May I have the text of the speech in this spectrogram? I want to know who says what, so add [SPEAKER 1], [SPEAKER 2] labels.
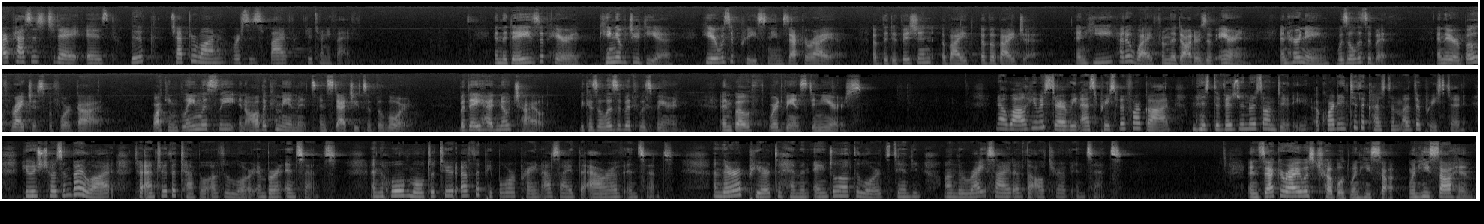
[SPEAKER 1] Our passage today is Luke chapter 1, verses 5 through 25.
[SPEAKER 2] In the days of Herod, king of Judea, here was a priest named Zechariah of the division of Abijah, and he had a wife from the daughters of Aaron, and her name was Elizabeth. And they were both righteous before God, walking blamelessly in all the commandments and statutes of the Lord. But they had no child, because Elizabeth was barren, and both were advanced in years.
[SPEAKER 1] Now, while he was serving as priest before God, when his division was on duty, according to the custom of the priesthood, he was chosen by Lot to enter the temple of the Lord and burn incense. And the whole multitude of the people were praying outside the hour of incense. And there appeared to him an angel of the Lord standing on the right side of the altar of incense.
[SPEAKER 2] And Zechariah was troubled when he saw, when he saw him,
